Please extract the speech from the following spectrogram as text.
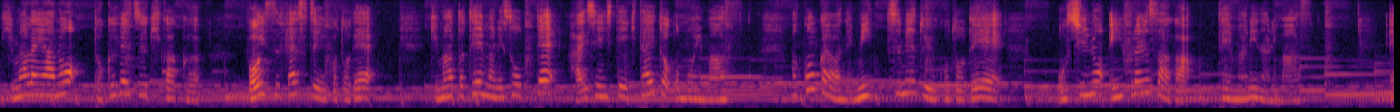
ヒマラヤの特別企画ボイスフェスということで決まったテーマに沿って配信していきたいと思います、今回はね3つ目ということで推しのインフルエンサーがテーマになります。え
